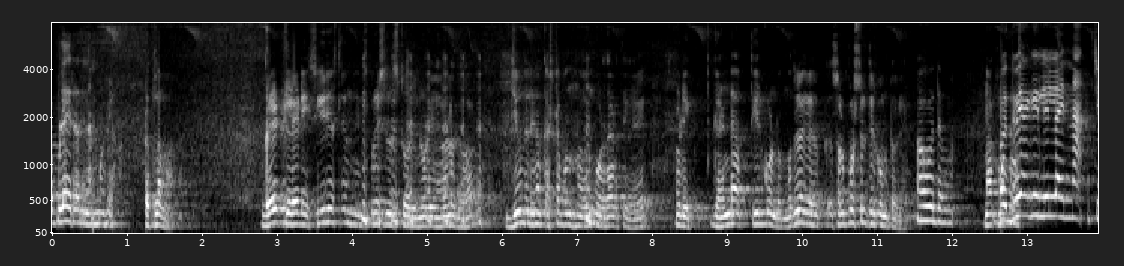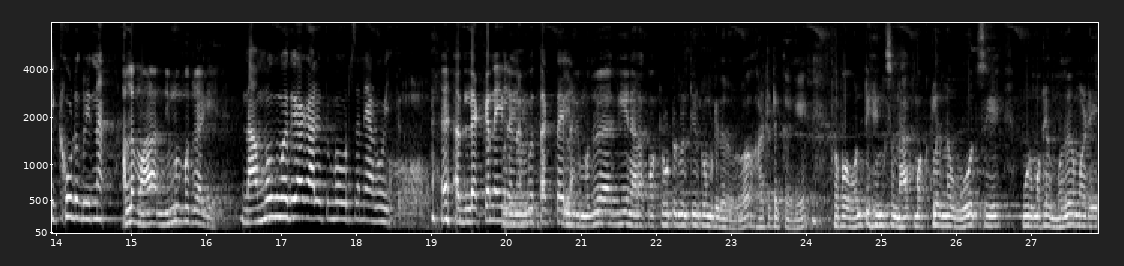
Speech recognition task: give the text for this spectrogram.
ಒಬ್ಬಳೇ ಇರೋದು ನನ್ನ ಮಗಳು. ರತ್ನಮ್ಮ ಗ್ರೇಟ್ ಲೇಡಿ ಸೀರಿಯಸ್ಲಿ ಒಂದು ಇನ್ಸ್ಪಿರೇಷನಲ್ ಸ್ಟೋರಿ ನೋಡಿ ಹೇಳೋದು. ಜೀವನದಲ್ಲಿ ಏನೋ ಕಷ್ಟ ಬಂದು ನಾವು ಹೆಂಗೆ ಹೊಡೆದಾಡ್ತೀವಿ? ನೋಡಿ ಗಂಡ ತೀರ್ಕೊಂಡು ಮದುವೆಗೆ ಸ್ವಲ್ಪ ವರ್ಷದಲ್ಲಿ ತೀರ್ಕೊಂಬಿಟ್ಟವ್ರೆ ಹೌದು. ನಾಲ್ಕು ಮದುವೆ ಆಗಿರ್ಲಿಲ್ಲ ಇನ್ನ ಚಿಕ್ಕ ಹುಡುಗ್ರು ಇನ್ನ. ಅಲ್ಲಮ್ಮ ನಿಮಗೆ ಮದುವೆ ಆಗಿ ನಮಗೆ ಮದುವೆ ಆಗಾಲೆ ತುಂಬಾ ವರ್ಷನೇ ಆಗೋಯ್ತು. ಅದ್ ಲೆಕ್ಕನೇ ಇಲ್ಲ ನಂಗೆ ಗೊತ್ತಾಗ್ತಾ ಇಲ್ಲ. ಇವ್ರಿಗೆ ಮದುವೆ ಆಗಿ ನಾಲ್ಕು ಮಕ್ಳು ಹುಟ್ಟಿದ ಮೇಲೆ ತೀರ್ಕೊಂಡ್ಬಿಟ್ಟಿದ್ದಾರೆ ಅವರು ಹಾರ್ಟ್ ಅಟ್ಯಾಕ್ ಆಗಿ. ಪಾಪ ಒಂಟಿ ಹೆಂಗಸು ನಾಲ್ಕು ಮಕ್ಕಳನ್ನ ಓದಿಸಿ ಮೂರು ಮಕ್ಳಿಗೆ ಮದುವೆ ಮಾಡಿ.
